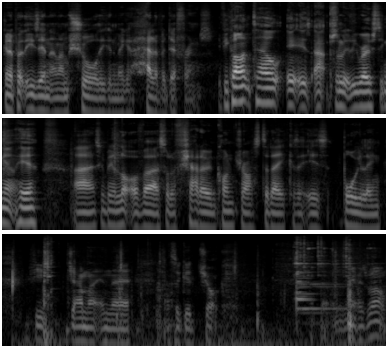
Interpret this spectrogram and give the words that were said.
gonna put these in and I'm sure these are gonna make a hell of a difference. If you can't tell, it is absolutely roasting out here. Uh, it's gonna be a lot of uh, sort of shadow and contrast today because it is boiling. If you jam that in there, that's a good shock. That there as well.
